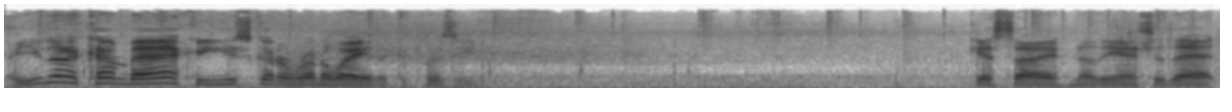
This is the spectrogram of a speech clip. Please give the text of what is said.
Are you gonna come back, or are you just gonna run away like a pussy? Guess I know the answer to that.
